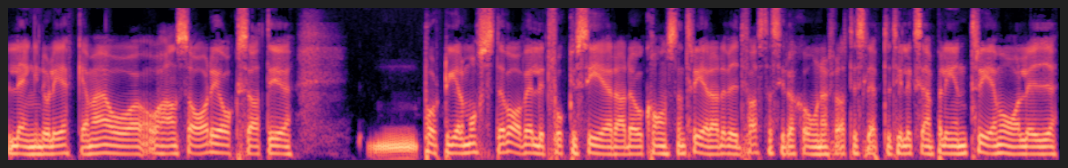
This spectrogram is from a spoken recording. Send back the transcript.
längd att leka med. Och, och han sa det också att det mm, Portugal måste vara väldigt fokuserade och koncentrerade vid fasta situationer för att de släppte till exempel in tre mål i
